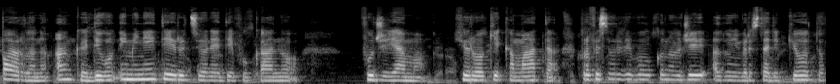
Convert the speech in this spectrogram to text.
parlano anche di un'imminente eruzione del vulcano Fujiyama, Hiroki Kamata, professore di vulcanologia all'Università di Kyoto,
